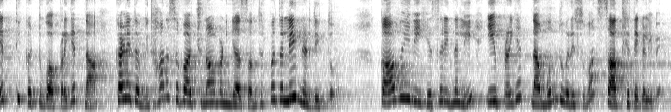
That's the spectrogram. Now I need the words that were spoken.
ಎತ್ತಿಕಟ್ಟುವ ಪ್ರಯತ್ನ ಕಳೆದ ವಿಧಾನಸಭಾ ಚುನಾವಣೆಯ ಸಂದರ್ಭದಲ್ಲೇ ನಡೆದಿತ್ತು. ಕಾವೇರಿ ಹೆಸರಿನಲ್ಲಿ ಈ ಪ್ರಯತ್ನ ಮುಂದುವರಿಸುವ ಸಾಧ್ಯತೆಗಳಿವೆ.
